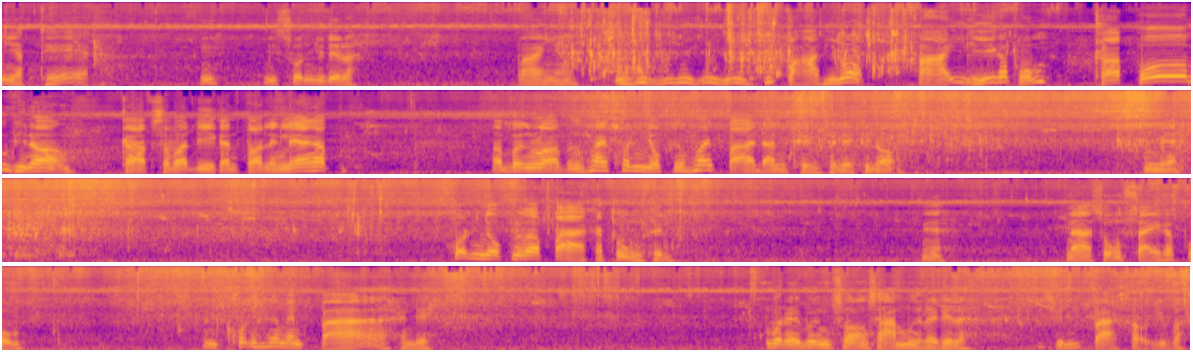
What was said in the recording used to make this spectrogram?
เงียบแท้มีสวนอยู่เด้อล่ะปลาอยอุ้ยอุ้ยอุ้ยอุ้ยป่าพี่น้องป่าอีหลีครับผม ครับผมพี่น้องกราบสวัสดีกันตอนแรงๆครับมาเบิ่งหลอดเป็นห้อยคนยกคือห้อยป่าดันขึ้นใช่ไหมพี่น้องนี่ไหมคนยกหรือว่าป่ากระทุ่งขึ้น เนี่ยน่าสงสัยครับผม มันคนให้มันป่าเห็นดิ บ่ได้เบิ่งสองสามมืออะไรเด้ล่ะชิ้นป่าเขาอยู่บ่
